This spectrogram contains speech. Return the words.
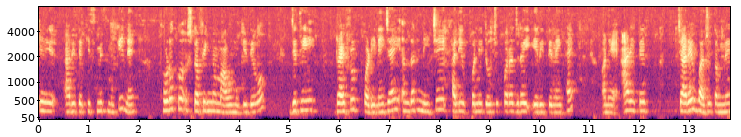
કે આ રીતે કિસમિસ મૂકીને થોડોક સ્ટફિંગનો માવો મૂકી દેવો. જેથી ડ્રાયફ્રૂટ પડી નહીં જાય, અંદર નીચે ખાલી ઉપરની ટોચ ઉપર જ રહી એ રીતે નહીં થાય. અને આ રીતે ચારેય બાજુ તમને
